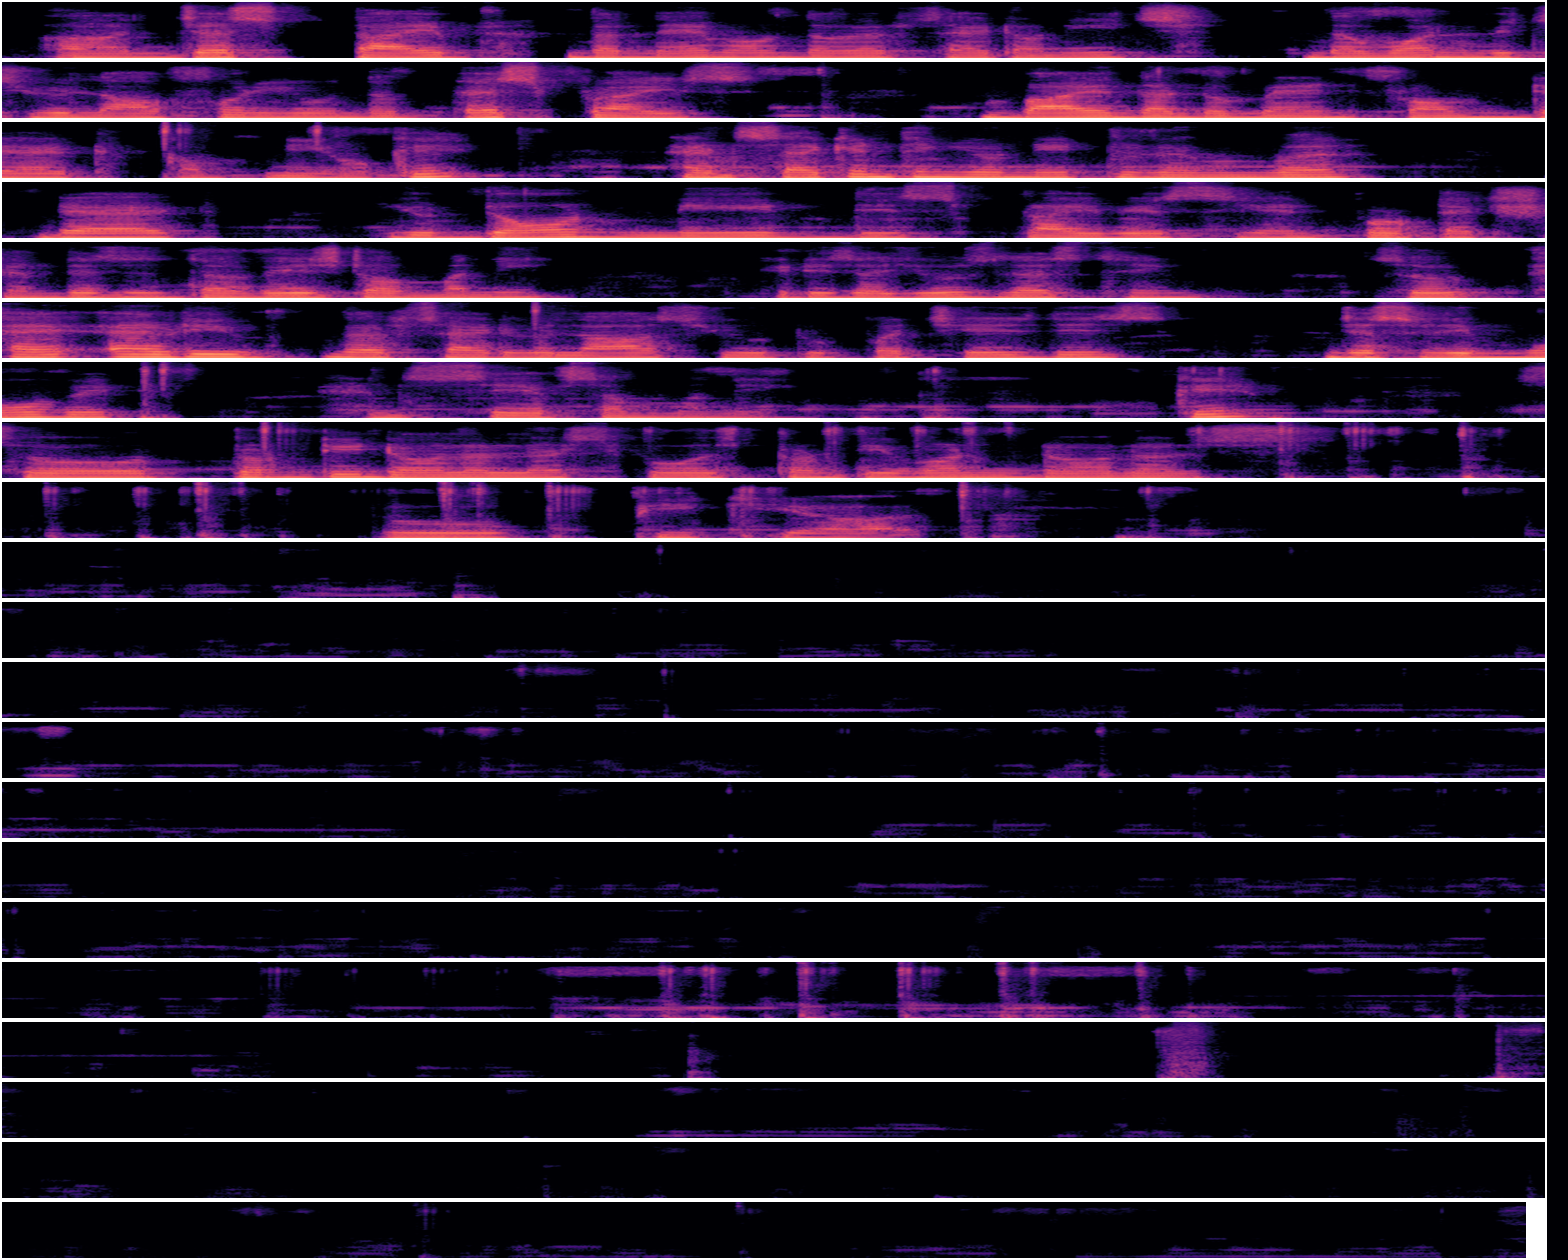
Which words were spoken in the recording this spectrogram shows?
Uh, just type the name of the website on each the one which will offer you the best price buy the domain from that company okay? And second thing you need to remember that you don't need this privacy and protection. This is the waste of money. It is a useless thing. So every website will ask you to purchase this. Just remove it and save some money okay? So twenty dollar. Let's suppose twenty one dollars to PKR.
